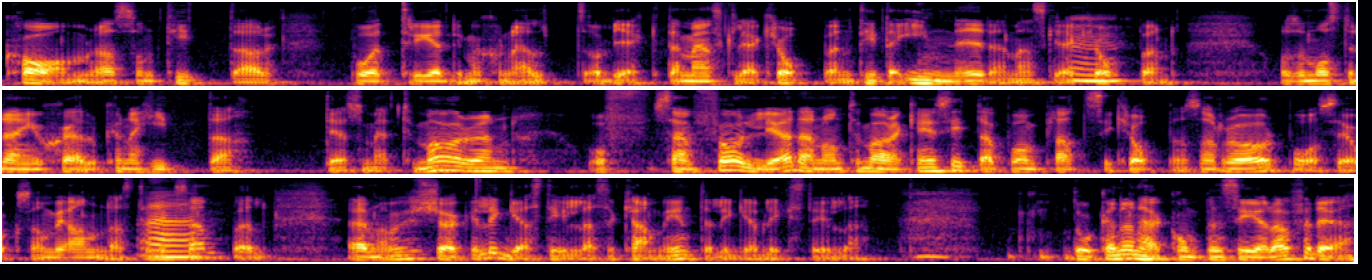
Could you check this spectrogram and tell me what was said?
kamera som tittar på ett tredimensionellt objekt, den mänskliga kroppen, titta in i den mänskliga mm. kroppen. Och så måste den ju själv kunna hitta det som är tumören och sen följa den. Om tumören kan ju sitta på en plats i kroppen som rör på sig också om vi andas till mm. exempel. Även om vi försöker ligga stilla så kan vi inte ligga blickstilla. Mm. Då kan den här kompensera för det.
